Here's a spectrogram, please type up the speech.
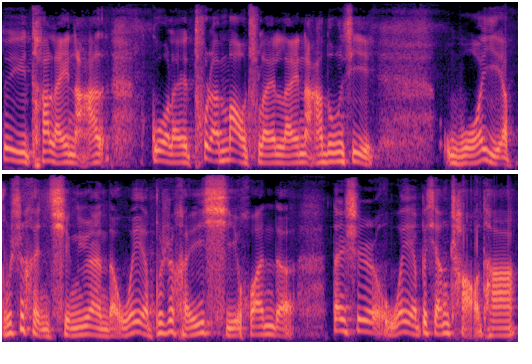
对于他来拿过来，突然冒出来来拿东西，我也不是很情愿的，我也不是很喜欢的，但是我也不想吵他，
